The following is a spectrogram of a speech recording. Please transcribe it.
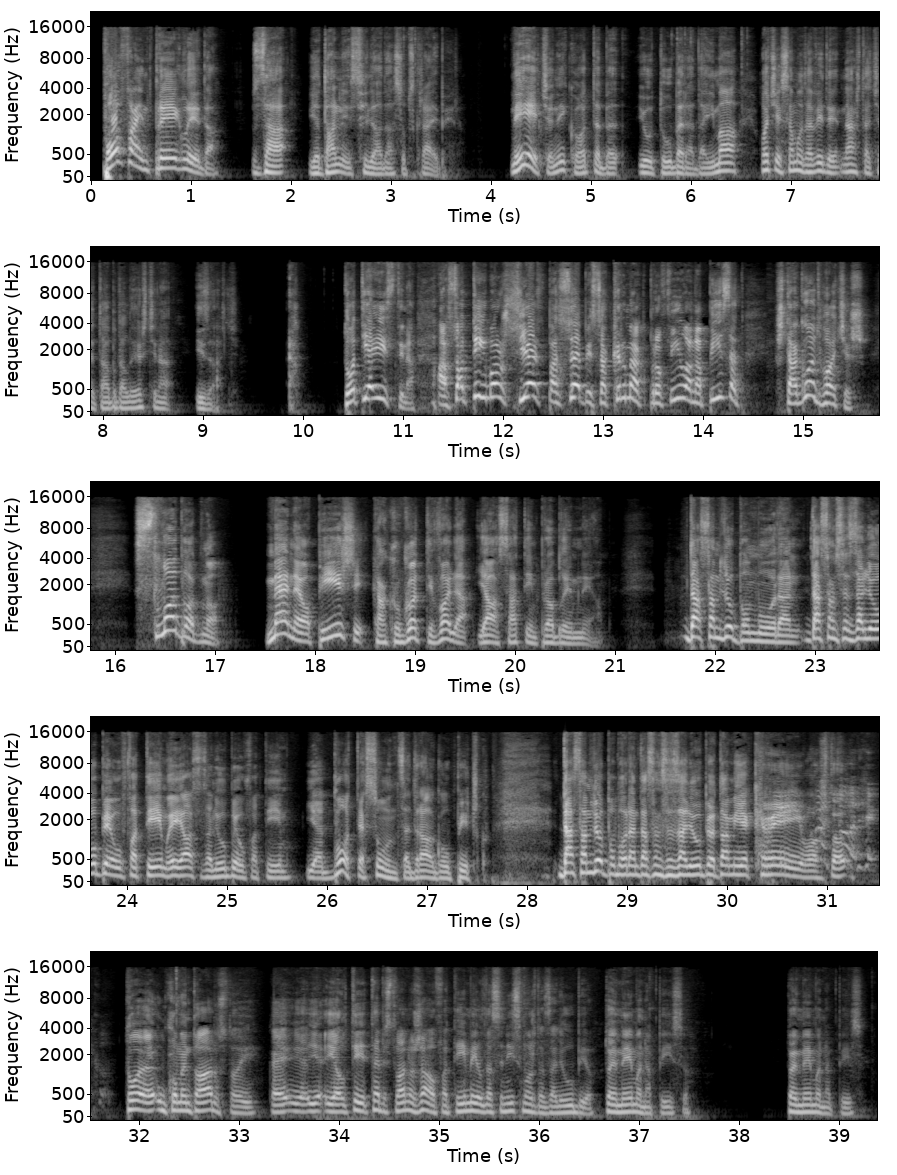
pofajn pregleda za 11.000 subscribera. Neće niko od tebe youtubera da ima, hoće samo da vidi na šta će ta budaleština izaći. To ti je istina. A sad ti možeš sjest pa sebi sa krmak profila napisat šta god hoćeš. Slobodno mene opiši kako god ti volja, ja sa tim problem nemam. Da sam ljubomoran, da sam se zaljubio u Fatimu, e ja sam zaljubio u Fatimu. Jebote sunce, drago, u pičku. Da sam ljubomoran, da sam se zaljubio, da mi je krivo. Što... To. To je u komentaru stoji. Kaj, je, je, jel ti, tebi stvarno žao Fatime ili da se nisi možda zaljubio? To je Memo napisao. To je Memo napisao.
